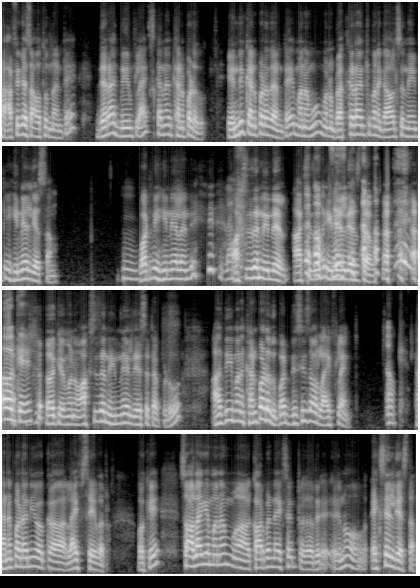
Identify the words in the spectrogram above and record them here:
సాఫీగా సాగుతుందంటే దెర్ ఆర్ గ్రీన్ ఫ్లాగ్స్ కానీ అది కనపడదు. ఎందుకు కనపడదు అంటే మనము మనం బ్రతకడానికి మనకు కావాల్సింది ఏంటి? హినేల్ చేస్తాం. వాట్ వి హినేల్ అండి? Oxygen inhale. ఆక్సిజన్ ఇన్హేల్ చేస్తాం. ఓకే. ఓకే మనం ఆక్సిజన్ ఇన్హేల్ చేసేటప్పుడు అది మనకు కనపడదు but this is our life line. కనపడని ఒక లైఫ్ సేవర్. ఓకే? సో అలాగే మనం carbon dioxide you know exhale చేస్తాం.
